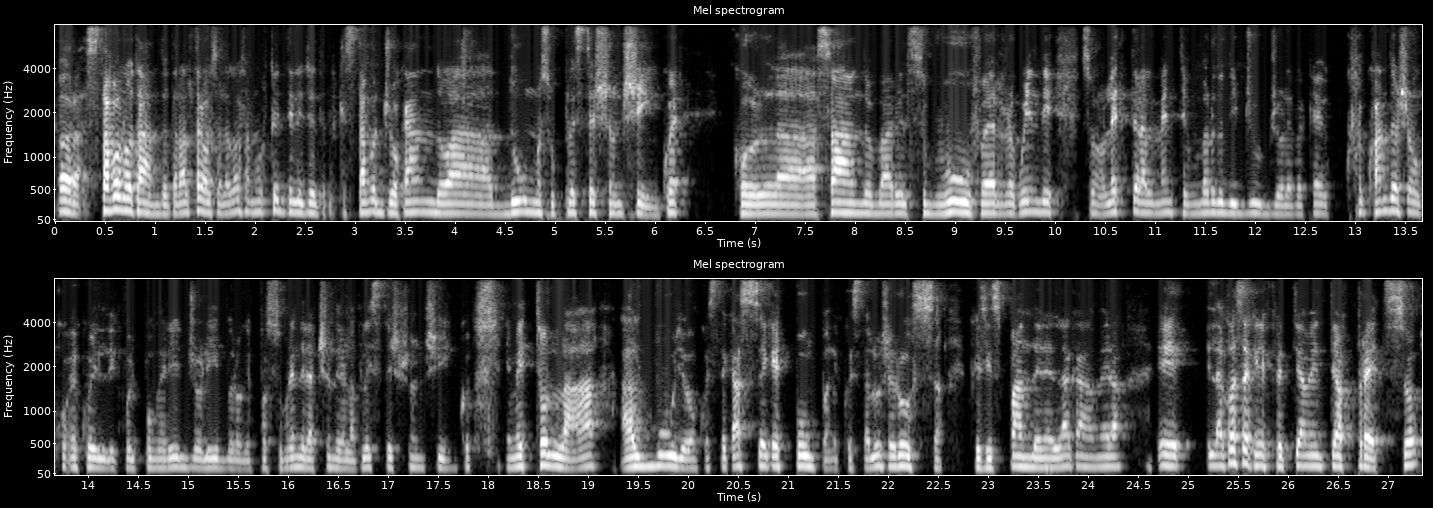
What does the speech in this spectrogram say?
Ora, stavo notando, tra l'altra cosa, la cosa molto intelligente, perché stavo giocando a Doom su PlayStation 5 con la soundbar, il subwoofer, quindi sono letteralmente un bordo di giuggiole perché quando ho quelli, quel pomeriggio libero che posso prendere e accendere la PlayStation 5 e metto là al buio con queste casse che pompano e questa luce rossa che si spande nella camera e la cosa che effettivamente apprezzo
